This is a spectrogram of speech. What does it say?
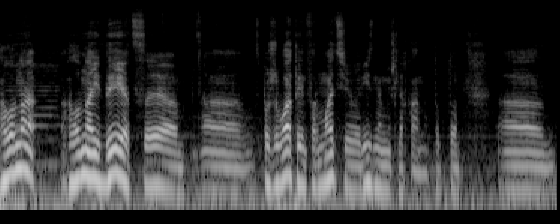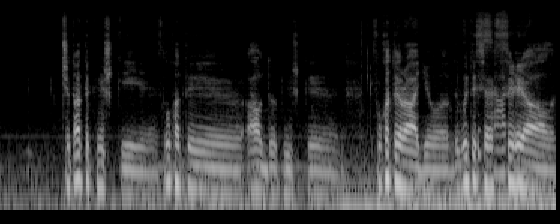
головна, головна ідея це е, споживати інформацію різними шляхами. Тобто е, читати книжки, слухати аудіокнижки, слухати радіо, дивитися Писати. серіали,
